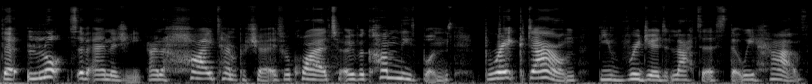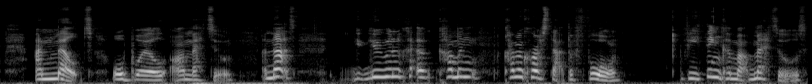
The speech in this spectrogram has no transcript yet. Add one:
that lots of energy and a high temperature is required to overcome these bonds, break down the rigid lattice that we have, and melt or boil our metal. And that's you will come come across that before. If you think about metals,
